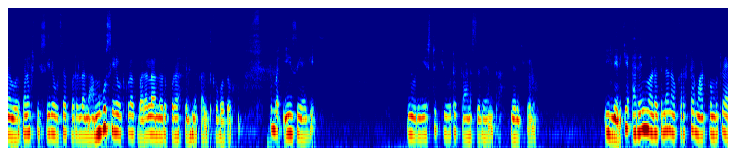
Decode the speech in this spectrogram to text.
ನಾವು ವರಮಹಾಲಕ್ಷ್ಮಿಗೆ ಸೀರೆ ಉಡ್ಸೋಕ್ಕೆ ಬರೋಲ್ಲ, ನಮಗೂ ಸೀರೆ ಉಟ್ಕೊಳಕ್ಕೆ ಬರೋಲ್ಲ ಅನ್ನೋರು ಕೂಡ ಇದನ್ನು ಕಲ್ತ್ಕೋಬೋದು. ತುಂಬ ಈಸಿಯಾಗಿ ನೋಡಿ, ಎಷ್ಟು ಕ್ಯೂಟಾಗಿ ಕಾಣಿಸ್ತಿದೆ ಅಂತ ನೆರಿಗೆಗಳು. ಈ ನೆರಿಗೆ ಅರೇಂಜ್ ಮಾಡೋದನ್ನು ನಾವು ಕರೆಕ್ಟಾಗಿ ಮಾಡ್ಕೊಂಬಿಟ್ರೆ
